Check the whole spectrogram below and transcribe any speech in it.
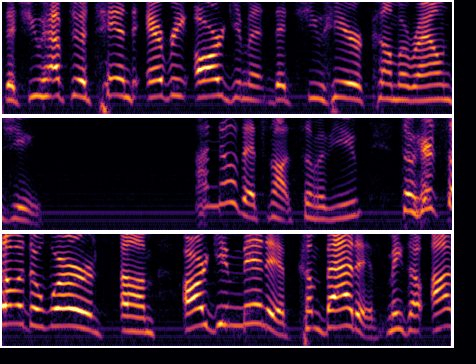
that you have to attend every argument that you hear come around you. I know that's not some of you. So here's some of the words um, argumentative, combative. Means I, I,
